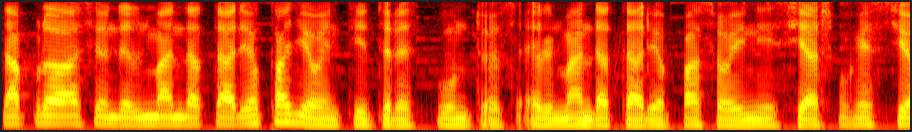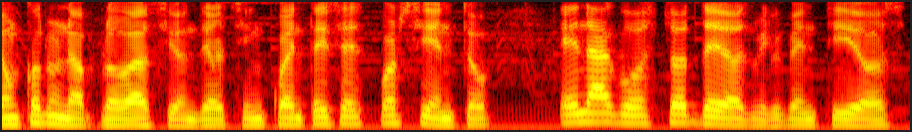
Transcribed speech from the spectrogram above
La aprobación del mandatario cayó 23 puntos. El mandatario pasó a iniciar su gestión con una aprobación del 56% en agosto de 2022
